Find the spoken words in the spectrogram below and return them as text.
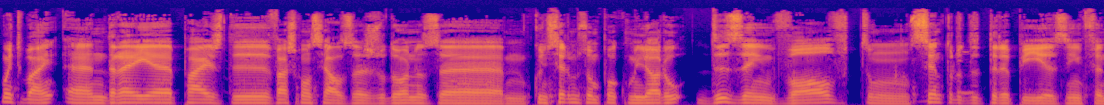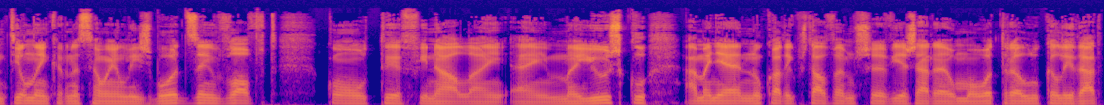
Muito bem. Andreia Pais de Vasconcelos ajudou-nos a conhecermos um pouco melhor o Desenvolve-te, um centro de terapias infantil na Encarnação em Lisboa. Desenvolve-te com o T final em, em maiúsculo. Amanhã, no Código Postal, vamos eh, viajar a uma outra localidade.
